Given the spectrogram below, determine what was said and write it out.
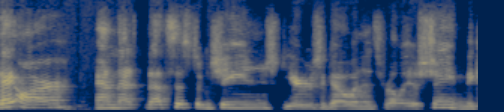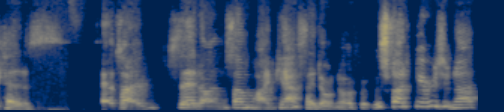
They are and that that system changed years ago and it's really a shame because as i've said on some podcasts i don't know if it was on yours or not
